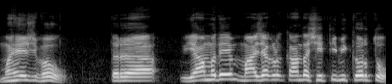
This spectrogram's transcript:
महेश भाऊ तर यामध्ये माझ्याकडं कांदा शेती मी करतो.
